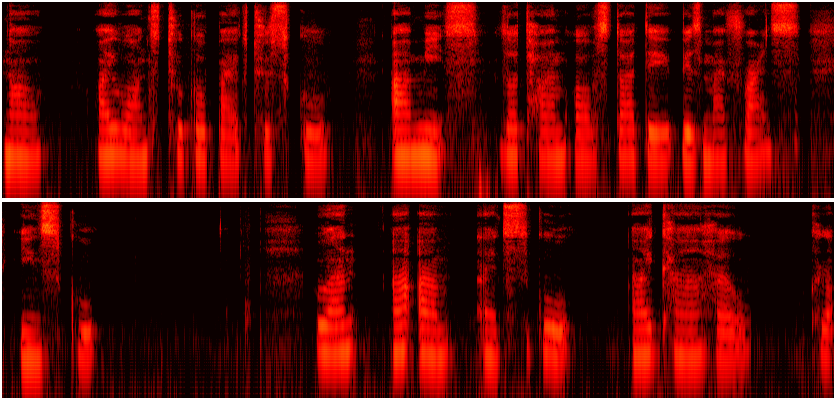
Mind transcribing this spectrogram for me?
Now, I want to go back to school. I miss the time of study with my friends in school. When I am at school, I can have cl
